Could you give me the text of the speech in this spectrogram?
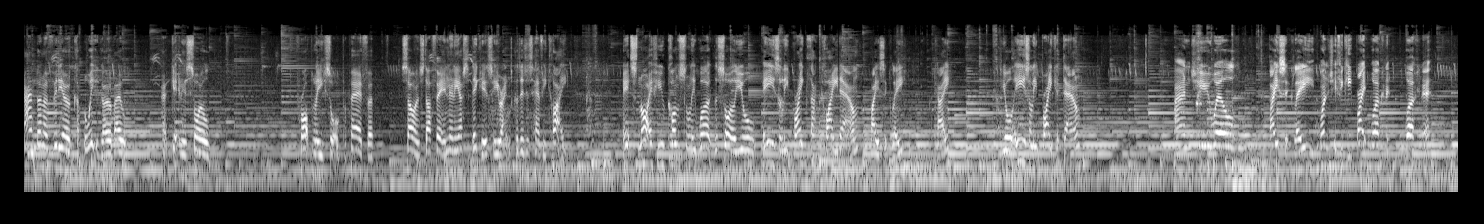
Dan done a video a couple of weeks ago about uh, getting his soil properly sort of prepared for sowing stuff in and he has to dig his, he reckons, because it's just heavy clay. It's not if you constantly work the soil, you'll easily break that clay down, basically, okay? You'll easily break it down and you will basically, once if you keep break, working it, working it,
